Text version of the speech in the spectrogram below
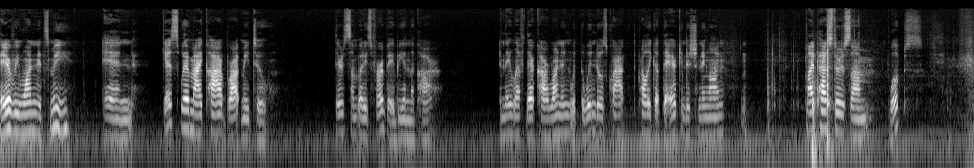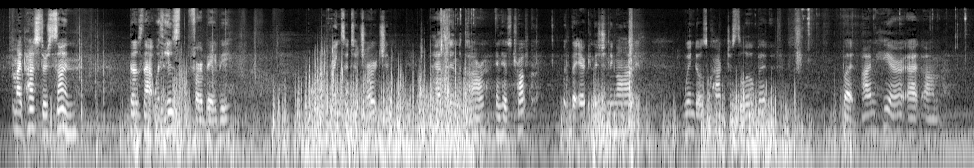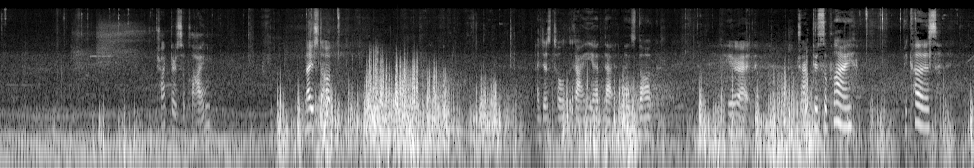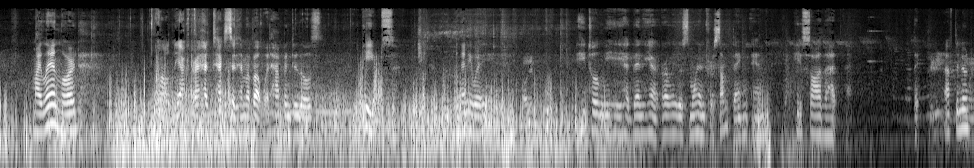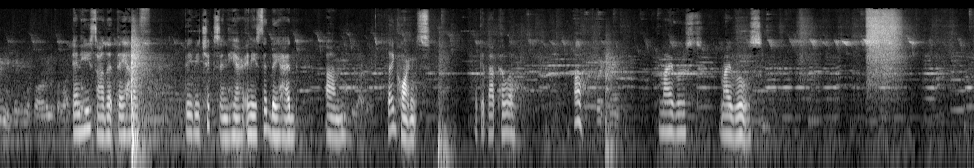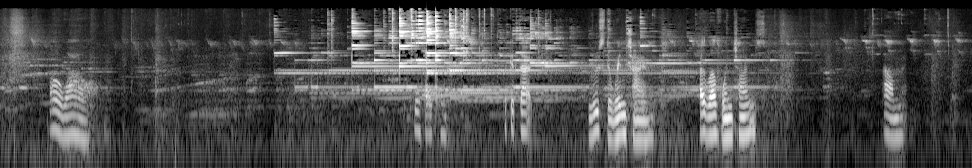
Hey everyone, it's me. And guess where my car brought me to? There's somebody's fur baby in the car. And they left their car running with the windows cracked. Probably got the air conditioning on. My pastor's, um, whoops. My pastor's son does that with his fur baby. He brings it to church and has it in the car in his truck with the air conditioning on and windows cracked just a little bit. But I'm here at um, Tractor Supply. Nice dog. I just told the guy he had that nice dog here at Tractor Supply because my landlord called me after I had texted him about what happened to those peeps. And anyway, he told me he had been here early this morning for something and he saw that afternoon and he saw that they have baby chicks in here and he said they had um, leghorns. Look at that pillow. Oh, my roost, my rules. Oh, wow. See if I can look at that rooster wind chime. I love wind chimes. Um,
